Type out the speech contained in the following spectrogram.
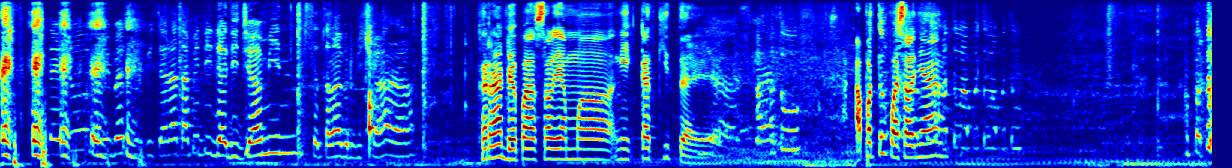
eh eh Kita itu bebas berbicara tapi tidak dijamin setelah berbicara. karena ada pasal yang mengikat kita ya Apa tuh? apa tuh pasalnya Apa tuh? Apa tuh? Apa tuh? Apa tuh?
